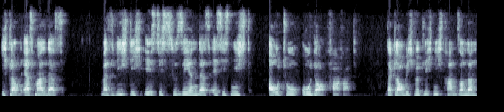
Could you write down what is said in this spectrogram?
ich glaube erstmal, dass was wichtig ist, ist zu sehen, dass es ist nicht Auto oder Fahrrad. Da glaube ich wirklich nicht dran, sondern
